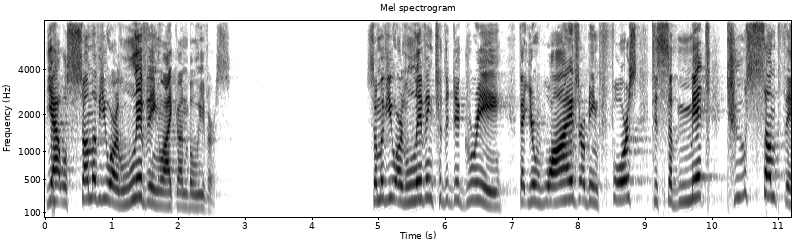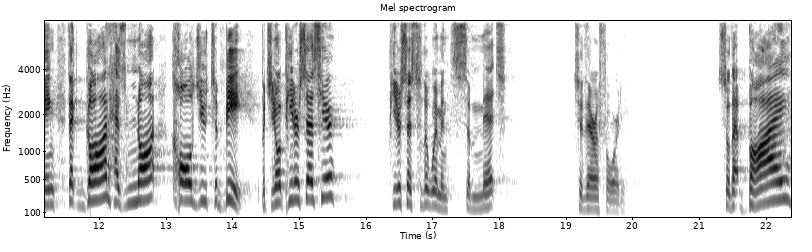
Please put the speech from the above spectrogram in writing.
Yeah, well, some of you are living like unbelievers. Some of you are living to the degree that your wives are being forced to submit to something that God has not called you to be. But you know what Peter says here? Peter says to the women, submit to their authority. So that by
